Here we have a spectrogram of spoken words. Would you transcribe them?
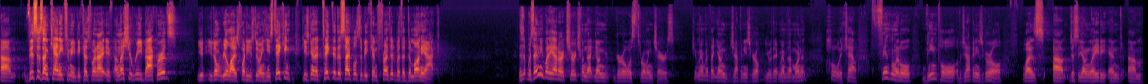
Um, this is uncanny to me because when I, if, unless you read backwards, you, you don't realize what he's doing. He's, taking, he's going to take the disciples to be confronted with a demoniac. Was anybody at our church when that young girl was throwing chairs? Do you remember that young Japanese girl? You were there? Remember that morning? Holy cow. Thin little beanpole of a Japanese girl was uh, just a young lady, and um,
